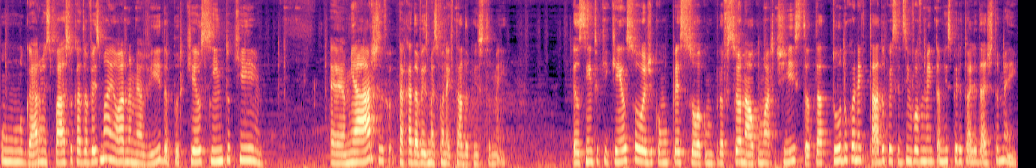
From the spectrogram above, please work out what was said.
um lugar, um espaço cada vez maior na minha vida, porque eu sinto que é, a minha arte está cada vez mais conectada com isso também. Eu sinto que quem eu sou hoje como pessoa, como profissional, como artista, tá tudo conectado com esse desenvolvimento da minha espiritualidade também.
